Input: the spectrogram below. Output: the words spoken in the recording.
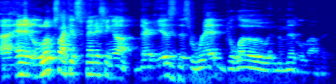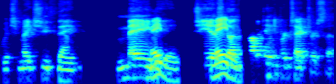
Uh, and it looks like it's finishing up, there is this red glow in the middle of it, which makes you think maybe, Maybe, she has maybe. done something to protect herself.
